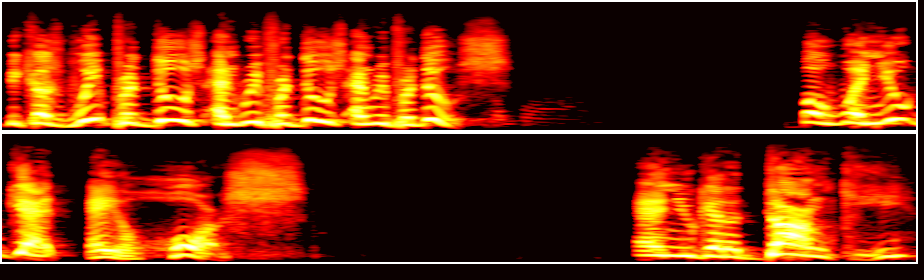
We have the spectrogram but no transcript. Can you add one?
because we produce and reproduce and reproduce. But when you get a horse and you get a donkey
